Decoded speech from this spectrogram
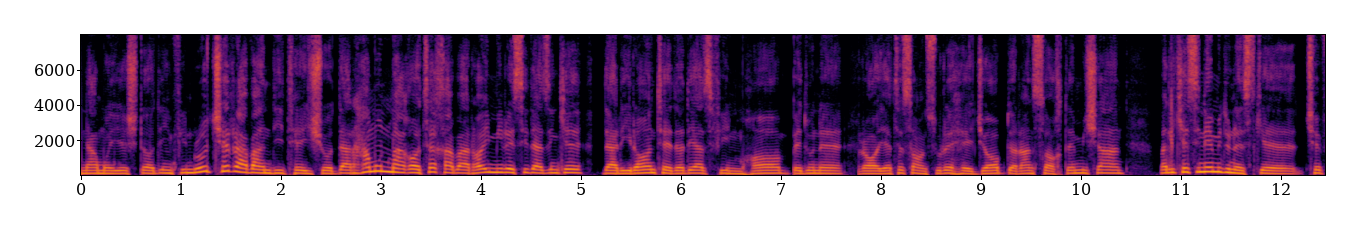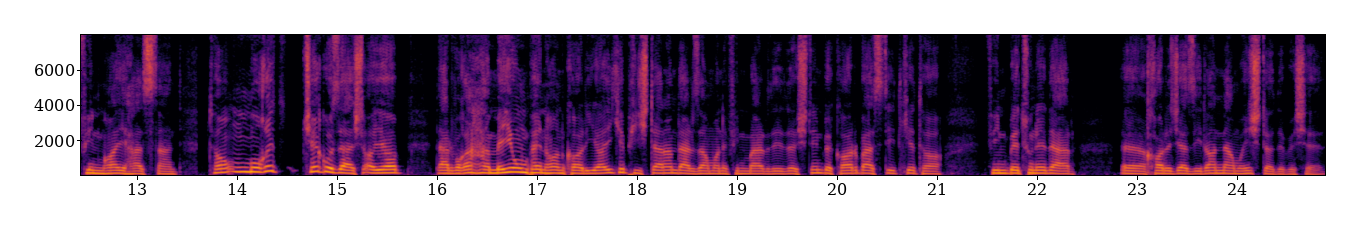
نمایش داد. این فیلم رو چه روندی طی شد؟ در همون مقاطع خبرهایی می‌رسید از اینکه در ایران تعدادی از فیلم ها بدون رعایت سانسور هجاب دارن ساخته میشن ولی کسی نمی‌دونست که چه فیلم هایی هستند. تا اون موقع چه گذشت؟ آیا در واقع همه اون پنهانکاری هایی که پیشتر در زمان فیلم برداری داشتین به کار بستید که تا فیلم بتونه در خارج از ایران نمایش داده بشه؟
